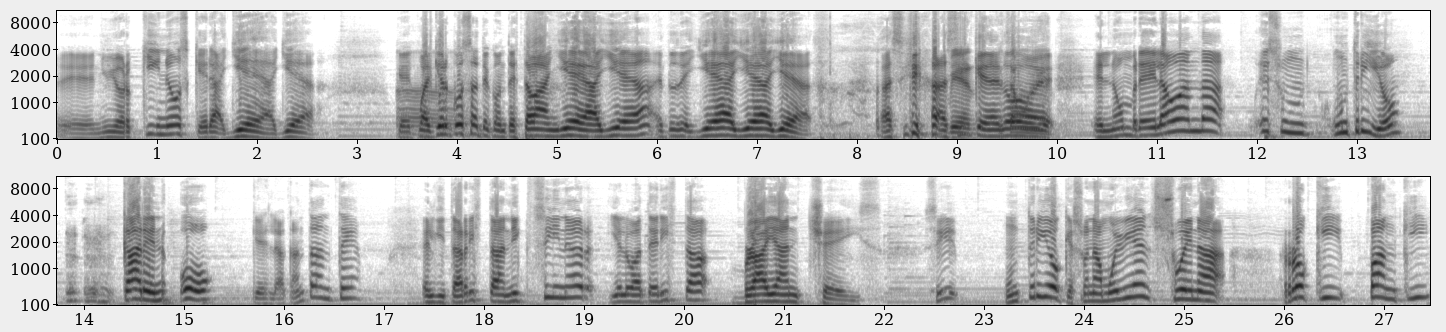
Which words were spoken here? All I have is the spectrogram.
eh, neoyorquinos que era yeah, yeah. Que Ah. cualquier cosa te contestaban yeah, yeah, entonces yeah, yeah, yeah. Así, así Bien, quedó eh. El nombre de la banda. Es un, un trío. Karen O, que es la cantante, el guitarrista Nick Sinner y el baterista Brian Chase. ¿Sí? Un trío que suena muy bien, suena rocky, punky,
